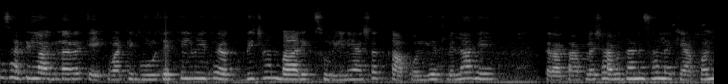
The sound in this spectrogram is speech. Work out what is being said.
त्यासाठी लागणारं एक वाटी गूळ देखील मी इथे अगदी छान बारीक सुरीने असं कापून घेतलेलं आहे. तर आता आपलं साबुदाणे झालं की आपण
